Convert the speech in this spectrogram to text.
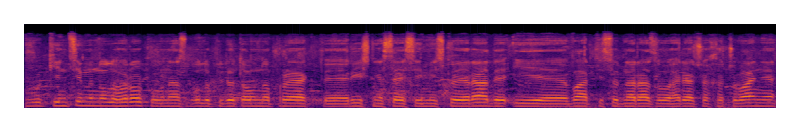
В кінці минулого року у нас було підготовлено проект е, рішення сесії міської ради і е, вартість одноразового гарячого харчування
